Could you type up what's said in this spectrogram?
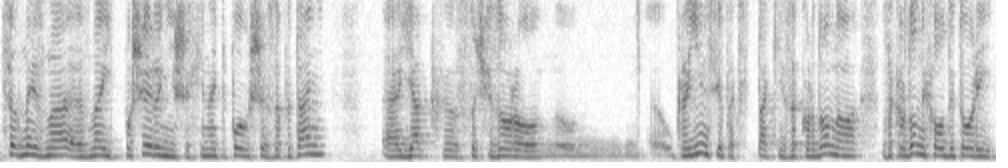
Це одне з, на, з найпоширеніших і найтиповіших запитань, е, як з точки зору ну, українців, так і закордонного, закордонних аудиторій,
